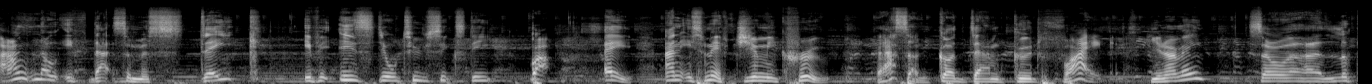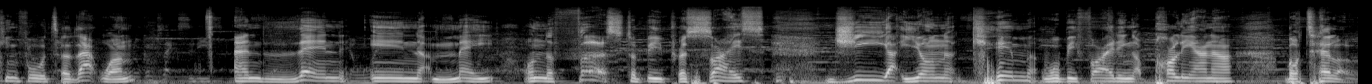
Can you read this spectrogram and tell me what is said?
I don't know if that's a mistake, if it is still 260, but hey, Anthony Smith, Jimmy Crute, that's a goddamn good fight. You know what I mean? So, uh, looking forward to that one. And then in May, on the 1st to be precise, Ji Yeon Kim will be fighting Poliana Botelho.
